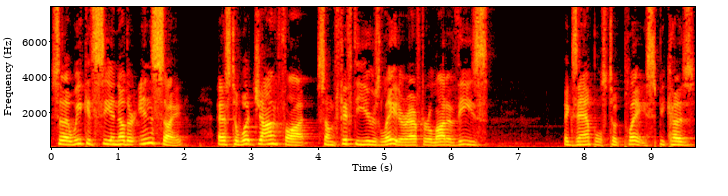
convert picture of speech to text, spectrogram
so that we could see another insight as to what John thought some 50 years later after a lot of these examples took place. Because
